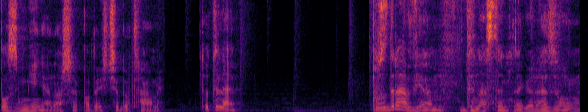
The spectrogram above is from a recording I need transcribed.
bo zmienia nasze podejście do traumy. To tyle. Pozdrawiam. Do następnego razu.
